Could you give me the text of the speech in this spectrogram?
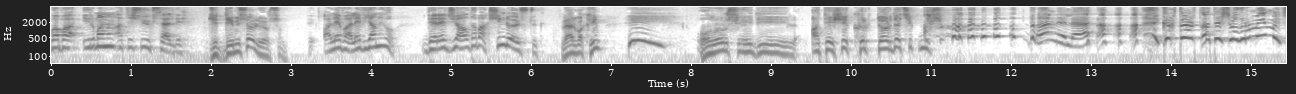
Baba İrma'nın ateşi yükseldi. Ciddi mi söylüyorsun? Alev alev yanıyor. Derece alda bak şimdi ölçtük. Ver bakayım. Hii, olur şey değil. Ateşi 44'e çıkmış. Daha neler? 44 ateş olur muymuş?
